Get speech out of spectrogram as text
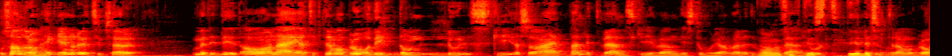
Och så alla de här grejerna, du vet typ så här. Men det, det, ja, nej, jag tyckte den var bra. Det, de skriver, alltså, nej, väldigt välskriven historia. Väldigt Ja välgjord. faktiskt, det är Jag liksom tyckte den var bra.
